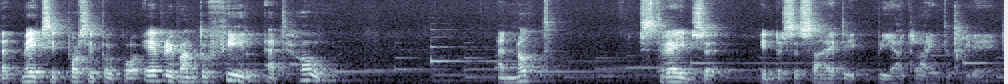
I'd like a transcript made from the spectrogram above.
that makes it possible for everyone to feel at home and not stranger in the society we are trying to create.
